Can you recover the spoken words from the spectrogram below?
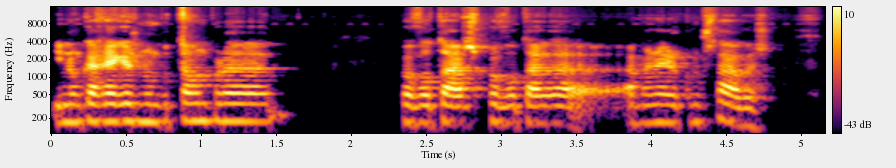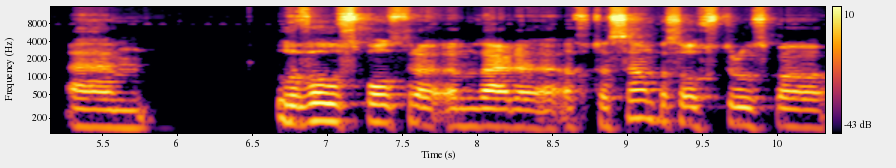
e não carregas num botão para, para voltares, para voltar à, à maneira como estavas. Um, levou o Spolstra a mudar a, a rotação, passou o Struz para,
